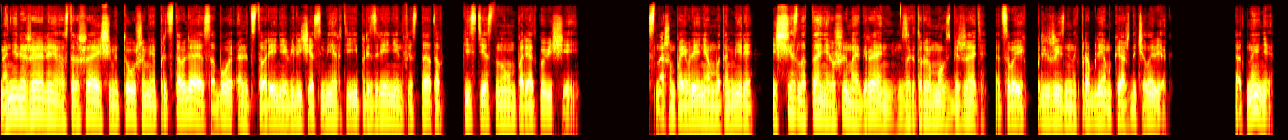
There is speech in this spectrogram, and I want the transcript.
Они лежали устрашающими тушами, представляя собой олицетворение величия смерти и презрения инфестатов к естественному порядку вещей. С нашим появлением в этом мире исчезла та нерушимая грань, за которую мог сбежать от своих прижизненных проблем каждый человек. Отныне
